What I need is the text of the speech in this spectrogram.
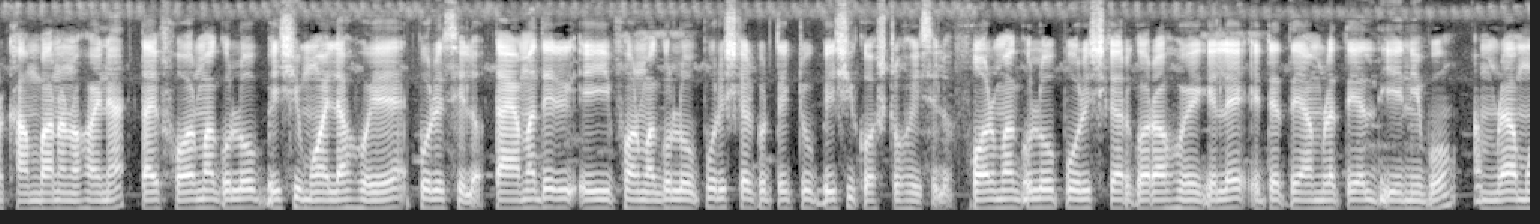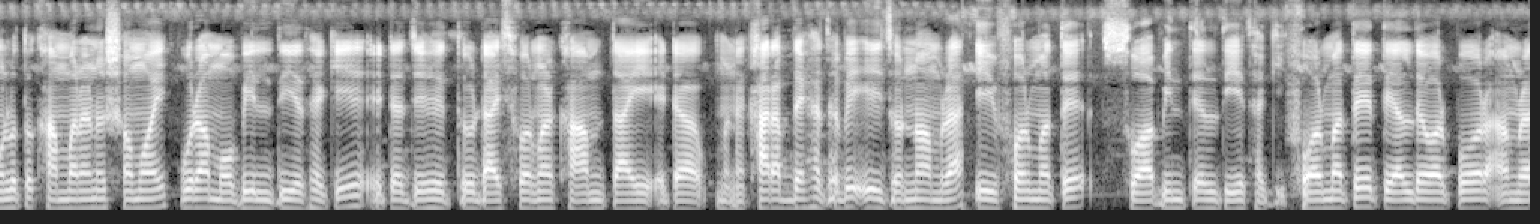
ফর্মার খাম বানানো হয় না। তাই ফর্মাগুলো বেশি ময়লা হয়ে পড়েছিল। তাই আমাদের এই ফর্মাগুলো পরিষ্কার করতে একটু বেশি কষ্ট হয়েছিল। ফর্মাগুলো পরিষ্কার করা হয়ে গেলে এটাতে আমরা তেল দিয়ে নিব। আমরা মূলত খাম বানানোর সময় পুরা মোবিল দিয়ে থাকি। এটা যেহেতু ডাইস ফর্মার খাম, তাই এটা মানে খারাপ দেখা যাবে। এই জন্য আমরা এই ফর্মাতে সোয়াবিন তেল দিয়ে থাকি। ফর্মাতে তেল দেওয়ার পর আমরা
